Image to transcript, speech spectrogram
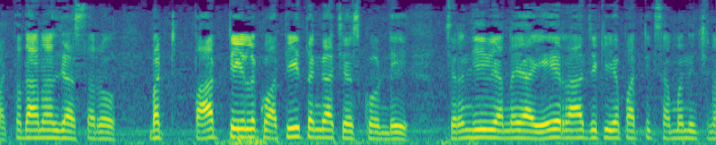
రక్తదానాలు చేస్తారు. బట్ పార్టీలకు అతీతంగా చేసుకోండి. చిరంజీవి అన్నయ్య ఏ రాజకీయ పార్టీకి సంబంధించిన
